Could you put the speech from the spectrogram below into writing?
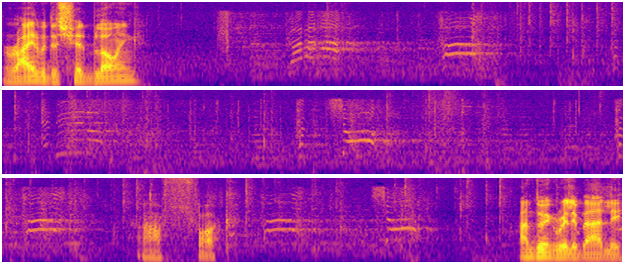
Right, with this shit blowing. Ah, oh, fuck. I'm doing really badly.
